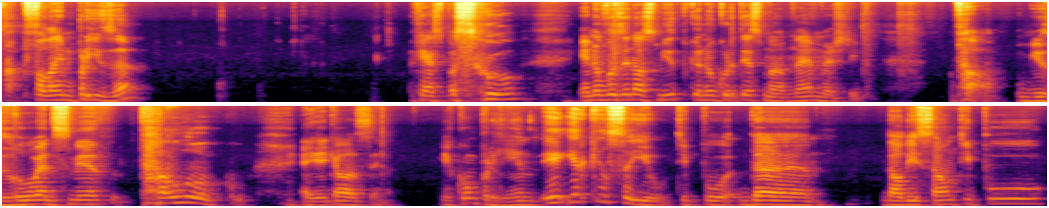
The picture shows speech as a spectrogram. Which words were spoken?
Ah, por falar em prisa... O que é que se passou? Eu não vou dizer nosso miúdo porque eu não curto esse nome, né? Mas, tipo... Pá, o miúdo Ruben Semedo está louco. É aquela cena. Eu compreendo. E, e aquele saiu, tipo, da, da audição, tipo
